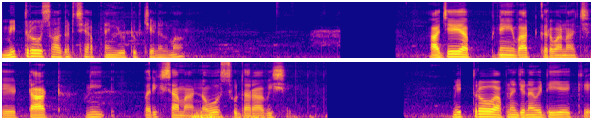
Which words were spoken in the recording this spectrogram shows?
મિત્રો, સ્વાગત છે આપણા યુટ્યુબ ચેનલમાં. આજે આપણે વાત કરવાના છે ટાટની પરીક્ષામાં નવો સુધારા વિશે. મિત્રો આપણે જણાવી દઈએ કે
